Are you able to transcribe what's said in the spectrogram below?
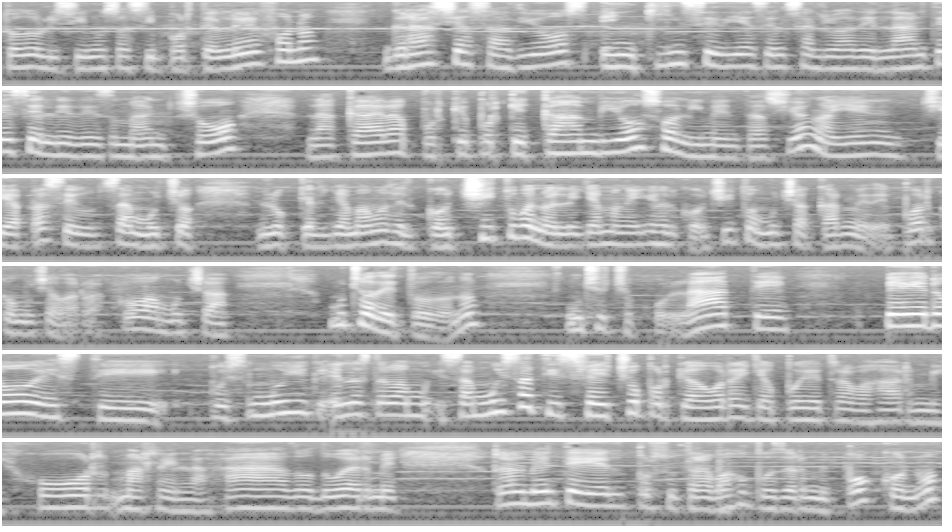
todo lo hicimos así por teléfono. Gracias a Dios, en 15 días él salió adelante, se le desmanchó la cara. ¿Por qué? Porque cambió su alimentación. Ahí en Chiapas se usa mucho lo que llamamos el cochito, bueno, le llaman ellos el cochito, mucha carne de puerco, mucha barbacoa, mucha, mucho de todo, ¿no? Mucho chocolate, pero este pues muy él estaba está muy satisfecho porque ahora ya puede trabajar mejor más relajado duerme. Realmente él por su trabajo pues duerme poco no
